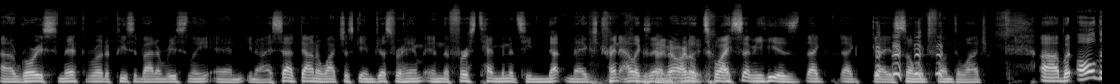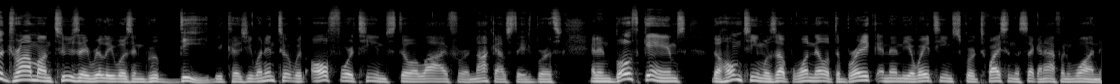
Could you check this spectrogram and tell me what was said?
uh, Rory Smith wrote a piece about him recently, and you know I sat down to watch this game just for him. In the first ten minutes, he nutmegs Trent Alexander Arnold right? twice. I mean, he is that that guy is so much fun to watch. Uh, but all the drama on Tuesday really was in Group D because you went into it with all four teams still alive for a knockout stage berths, and in both games, the home team was up one 0 at the break, and then the away team scored twice in the second half and won.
